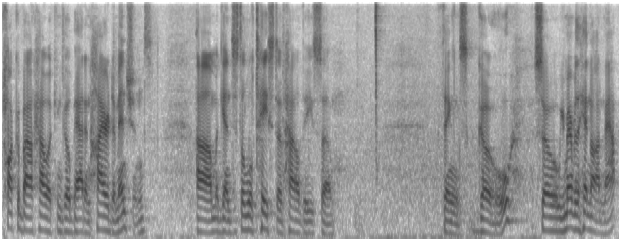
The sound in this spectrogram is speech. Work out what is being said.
talk about how it can go bad in higher dimensions. Um, again, just a little taste of how these uh, things go. So you remember the Henon map.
